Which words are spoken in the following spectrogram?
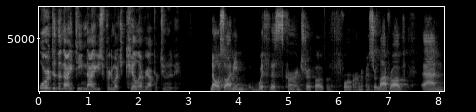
Or did the 1990s pretty much kill every opportunity? No, so I mean, with this current trip of Foreign Minister Lavrov, and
